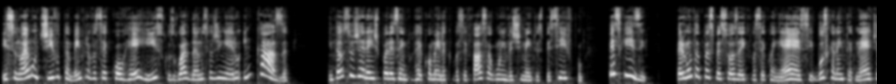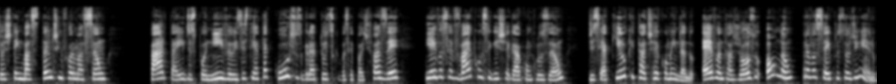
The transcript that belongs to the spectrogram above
Isso não é motivo também para você correr riscos guardando seu dinheiro em casa. Então, se o gerente, por exemplo, recomenda que você faça algum investimento específico, pesquise. Pergunta para as pessoas aí que você conhece, busca na internet, hoje tem bastante informação parta aí disponível, existem até cursos gratuitos que você pode fazer, e aí você vai conseguir chegar à conclusão de se aquilo que está te recomendando é vantajoso ou não para você e para o seu dinheiro.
